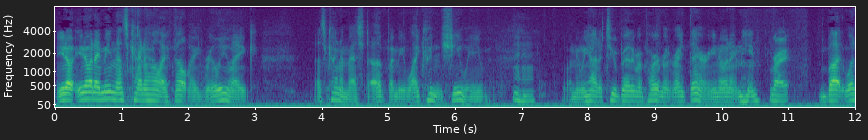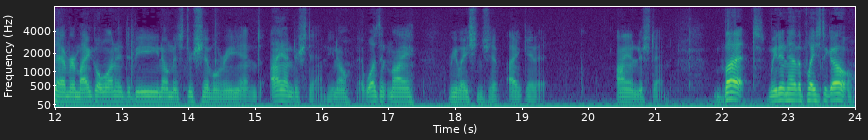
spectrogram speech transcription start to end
You know, you know what I mean? That's kind of how I felt. Like, really, like, that's kind of messed up. I mean, why couldn't she leave? Mm-hmm. I mean, we had a two-bedroom apartment right there. You know what I mean? Right. But whatever. Michael wanted to be, you know, Mr. Chivalry, and I understand. You know, it wasn't my relationship. I get it. I understand. But we didn't have a place to go.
